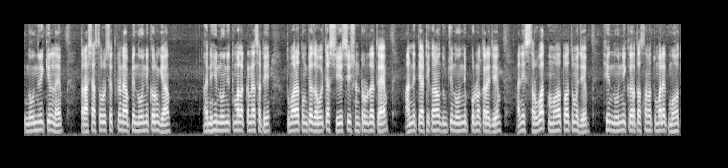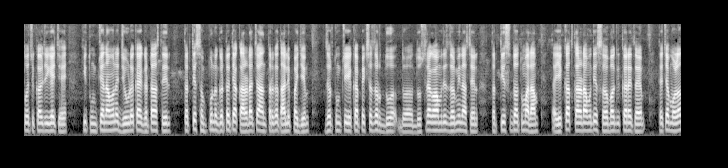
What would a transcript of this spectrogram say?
नोंदणी केली नाही तर अशा सर्व शेतकऱ्यांनी आपली नोंदणी करून घ्या. आणि ही नोंदणी तुम्हाला करण्यासाठी तुम्हाला तुमच्या जवळच्या सी एस सी सेंटरवर जायचं आहे. आणि त्या ठिकाणावर तुमची नोंदणी पूर्ण करायची आहे. आणि सर्वात महत्त्वाचं म्हणजे ही नोंदणी करत असताना तुम्हाला एक महत्त्वाची काळजी घ्यायची आहे की तुमच्या नावानं जेवढे काय गट असतील तर ते संपूर्ण गट त्या कार्डाच्या अंतर्गत आले पाहिजे. जर तुमचे एकापेक्षा जर दु दुसऱ्या गावामध्ये जमीन असेल तर तीसुद्धा तुम्हाला त्या एकाच कार्डामध्ये सहभागी करायचं आहे. त्याच्यामुळं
